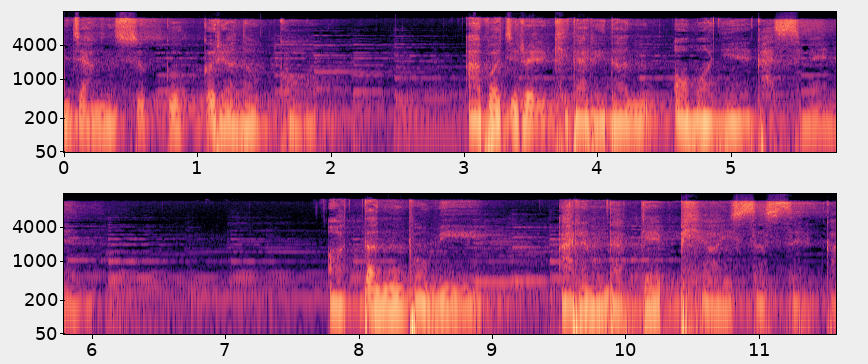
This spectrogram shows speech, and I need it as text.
된장 쑥국 끓여놓고 아버지를 기다리던 어머니의 가슴에는 어떤 봄이 아름답게 피어 있었을까?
